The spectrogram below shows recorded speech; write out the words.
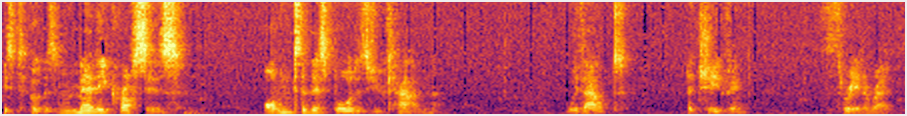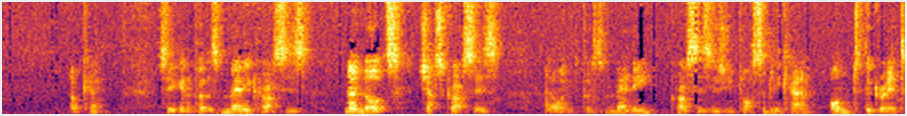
is to put as many crosses onto this board as you can without achieving three in a row. Okay? So you're going to put as many crosses, no noughts, just crosses, and I want you to put as many crosses as you possibly can onto the grid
